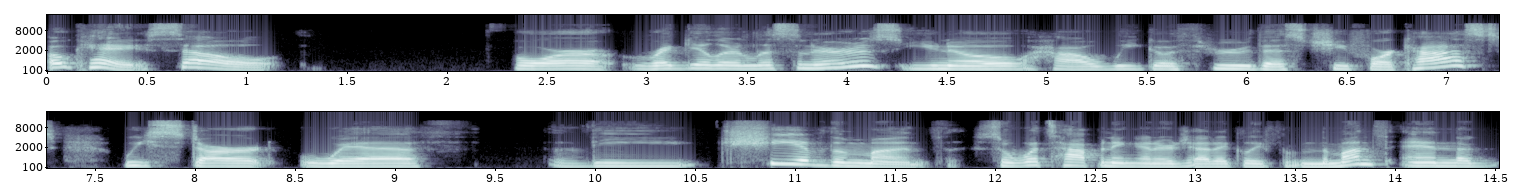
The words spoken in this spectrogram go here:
Okay, so for regular listeners, you know how we go through this chi forecast. We start with the chi of the month. So, what's happening energetically from the month? And the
